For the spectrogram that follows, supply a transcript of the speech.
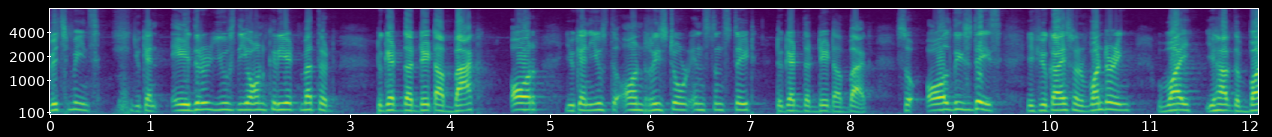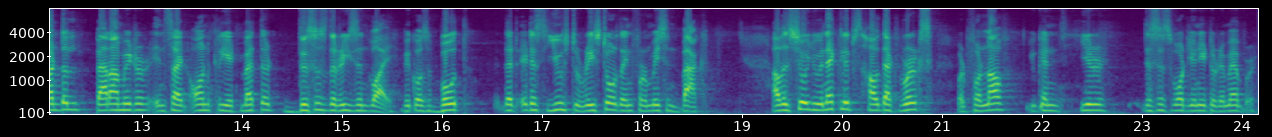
which means you can either use the on create method to get the data back or you can use the on restore instance state to get the data back. So all these days if you guys were wondering why you have the bundle parameter inside on create method this is the reason why because both that it is used to restore the information back. I will show you in Eclipse how that works but for now you can hear this is what you need to remember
